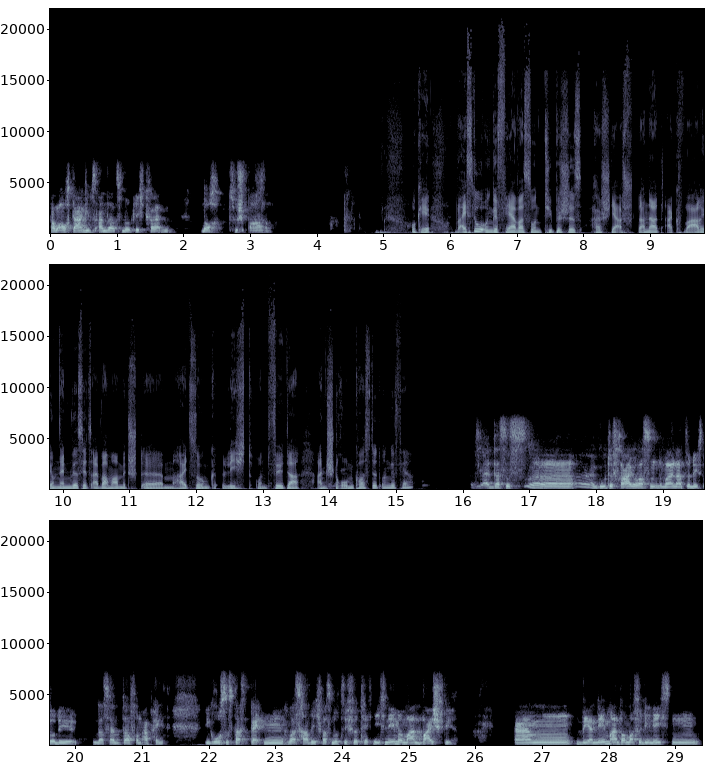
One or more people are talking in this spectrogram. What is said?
Aber auch da gibt es Ansatzmöglichkeiten, noch zu sparen. Okay, weißt du ungefähr, was so ein typisches ja, Standard-Aquarium, nennen wir es jetzt einfach mal mit ähm, Heizung, Licht und Filter, an Strom kostet ungefähr? Das ist äh, eine gute Frage, was, weil natürlich so die, das halt davon abhängt, wie groß ist das Becken, was habe ich, was nutze ich für Technik. Ich nehme mal ein Beispiel. Ähm, wir nehmen einfach mal für die nächsten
